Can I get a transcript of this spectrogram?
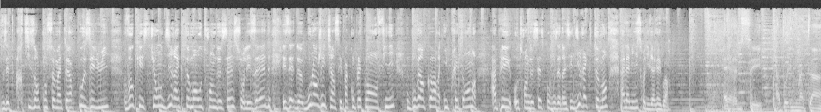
vous êtes artisan, consommateur, posez-lui vos questions directement au 3216 sur les aides. Les aides boulanger, tiens, c'est pas complètement fini. Vous pouvez encore y prétendre. Appelez au 3216 pour vous adresser directement à la ministre Olivia Grégoire. RMC, Apolline Matin.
